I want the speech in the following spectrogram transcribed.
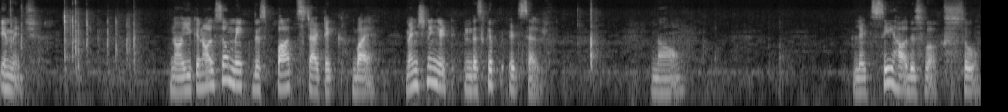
image now you can also make this path static by mentioning it in the script itself. Now let's see how this works. So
